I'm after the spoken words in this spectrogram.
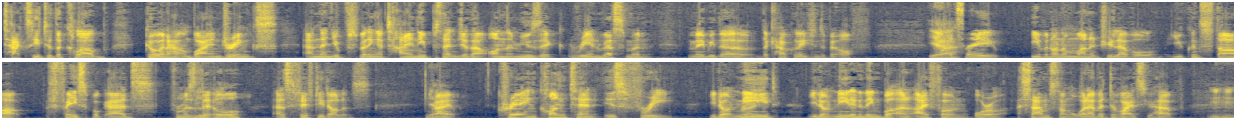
taxi to the club, going out and buying drinks, and then you're spending a tiny percentage of that on the music reinvestment, maybe the the calculation's a bit off. But yeah I'd say even on a monetary level, you can start Facebook ads from as little as fifty dollars. Mm-hmm. Yeah. Right? Creating content is free. You don't Right. need you don't need anything but an iPhone or a Samsung or whatever device you have. Mm-hmm.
